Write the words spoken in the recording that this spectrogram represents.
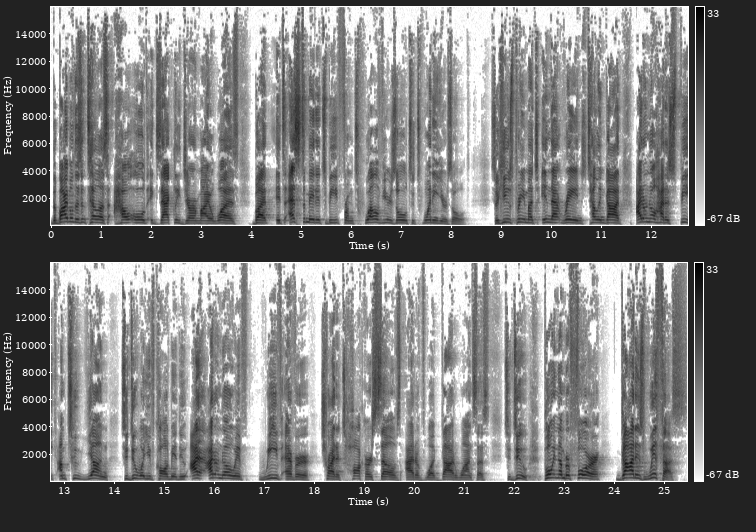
The Bible doesn't tell us how old exactly Jeremiah was, but it's estimated to be from 12 years old to 20 years old. So he was pretty much in that range telling God, I don't know how to speak. I'm too young to do what you've called me to do. I, I don't know if we've ever tried to talk ourselves out of what God wants us to do. Point number four God is with us.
